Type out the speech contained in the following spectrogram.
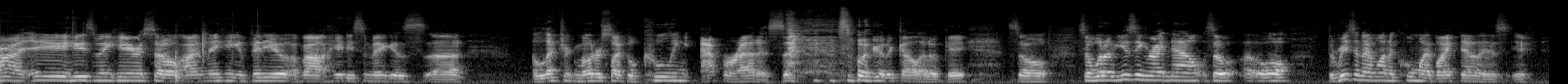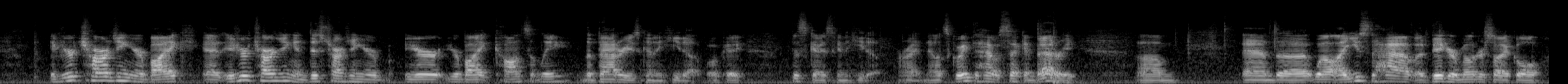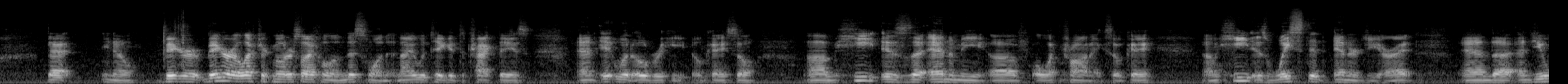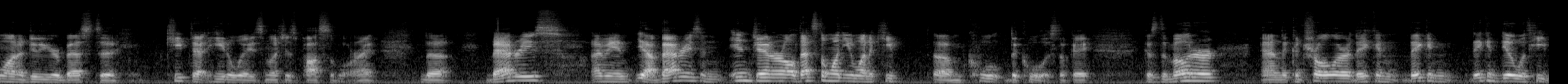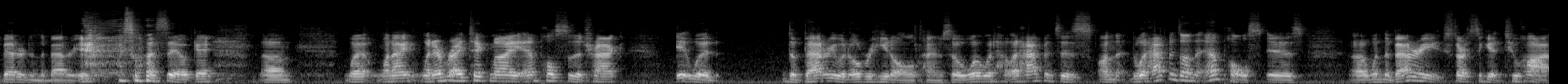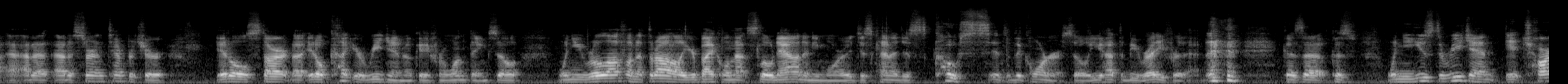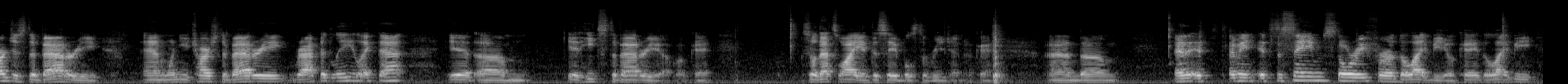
Alright, hey, Hades Omega here. So I'm making a video about Hades Omega's uh, electric motorcycle cooling apparatus. What I'm gonna call it, okay? So, so what I'm using right now, so, uh, well, the reason I want to cool my bike down is if if you're charging your bike, and if you're charging and discharging your your your bike constantly, the battery is gonna heat up, okay? This guy's gonna heat up. Alright, now it's great to have a second battery. Um, and uh, well, I used to have a bigger motorcycle that, you know, bigger bigger electric motorcycle than this one, and I would take it to track days, and it would overheat. Okay, so um, heat is the enemy of electronics. Okay, um, heat is wasted energy. All right, and uh, and you want to do your best to keep that heat away as much as possible. Right, the batteries. I mean, yeah, batteries in in general. That's the one you want to keep um, cool the coolest. Okay because the motor and the controller they can they can they can deal with heat better than the battery. That's what I say. Okay. Um, when when I whenever I take my Empulse to the track, it would the battery would overheat all the time. So what would what happens is on the, what happens on the Empulse is uh, when the battery starts to get too hot at a at a certain temperature, it'll start uh, it'll cut your regen. Okay, for one thing. So when you roll off on a throttle, your bike will not slow down anymore. It just kind of just coasts into the corner. So you have to be ready for that. Because because uh, when you use the regen, it charges the battery. And when you charge the battery rapidly like that, it, um, it heats the battery up, okay? So that's why it disables the regen, okay? And, um, and it, I mean, it's the same story for the Light Bee, okay? The Light Bee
